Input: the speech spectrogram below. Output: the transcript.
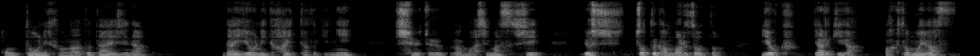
本当にその後大事な内容に入った時に集中力が増しますし、よし、ちょっと頑張るぞと、意欲、やる気が湧くと思います。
